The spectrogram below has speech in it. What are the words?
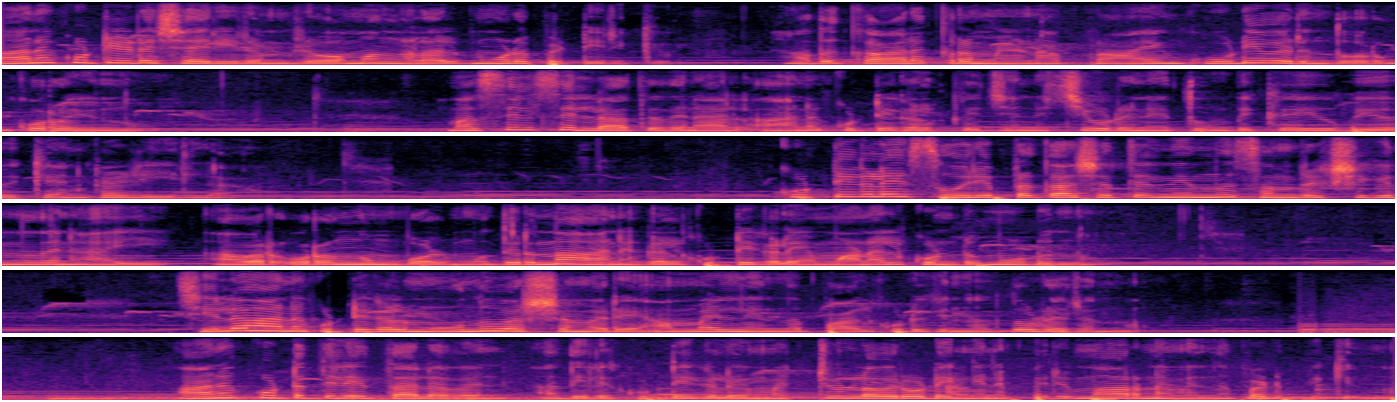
ആനക്കുട്ടിയുടെ ശരീരം രോമങ്ങളാൽ മൂടപ്പെട്ടിരിക്കും. അത് കാലക്രമേണ പ്രായം കൂടി വരുംതോറും കുറയുന്നു. മസിൽസ് ഇല്ലാത്തതിനാൽ ആനക്കുട്ടികൾക്ക് ജനിച്ചയുടനെ തുമ്പിക്കൈ ഉപയോഗിക്കാൻ കഴിയില്ല. കുട്ടികളെ സൂര്യപ്രകാശത്തിൽ നിന്ന് സംരക്ഷിക്കുന്നതിനായി അവർ ഉറങ്ങുമ്പോൾ മുതിർന്ന ആനകൾ കുട്ടികളെ മണൽ കൊണ്ട് മൂടുന്നു. ചില ആനക്കുട്ടികൾ മൂന്ന് വർഷം വരെ അമ്മയിൽ നിന്ന് പാൽ കുടിക്കുന്നത് തുടരുന്നു. ആനക്കൂട്ടത്തിലെ തലവൻ അതിലെ കുട്ടികളെ മറ്റുള്ളവരോട് എങ്ങനെ പെരുമാറണമെന്ന് പഠിപ്പിക്കുന്നു.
